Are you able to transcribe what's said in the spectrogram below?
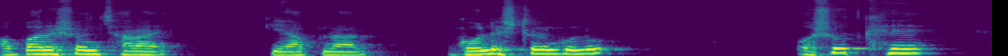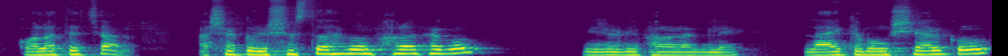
অপারেশন ছাড়াই কি আপনার গোল স্টোনগুলো ওষুধ খেয়ে গলাতে চান? আশা করি সুস্থ থাকুন, ভালো থাকুন। ভিডিওটি ভালো লাগলে লাইক এবং শেয়ার করুন,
